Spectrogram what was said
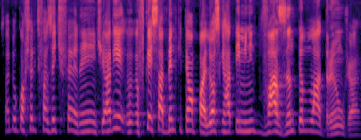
Sabe, eu gostaria de fazer diferente. Eu fiquei sabendo que tem uma palhoça que já tem menino vazando pelo ladrão já.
